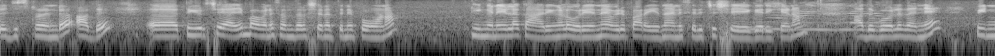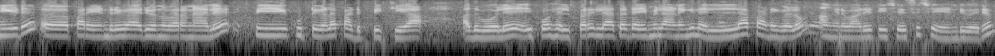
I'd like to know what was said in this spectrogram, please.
രജിസ്റ്റർ ഉണ്ട് അത് തീർച്ചയായും ഭവന സന്ദർശനത്തിന് പോകണം ഇങ്ങനെയുള്ള കാര്യങ്ങൾ ഓരോന്ന് അവർ പറയുന്ന അനുസരിച്ച് ശേഖരിക്കണം. അതുപോലെ തന്നെ പിന്നീട് പറയേണ്ട ഒരു കാര്യം എന്ന് പറഞ്ഞാൽ ഈ കുട്ടികളെ പഠിപ്പിക്കുക. അതുപോലെ ഇപ്പോൾ ഹെൽപ്പർ ഇല്ലാത്ത ടൈമിലാണെങ്കിൽ എല്ലാ പണികളും അംഗനവാടി ടീച്ചേഴ്സ് ചെയ്യേണ്ടി വരും.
